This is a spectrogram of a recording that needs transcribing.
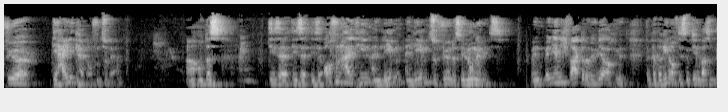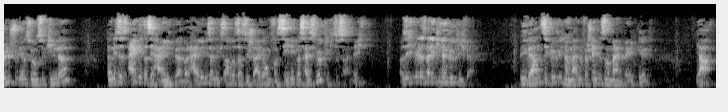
für die Heiligkeit offen zu werden. Ja, und das, diese, diese, diese Offenheit hin, ein Leben, ein Leben zu führen, das gelungen ist. Wenn, wenn ihr mich fragt, oder wenn wir auch mit der Katharina oft diskutieren, was wünschen wir uns für unsere Kinder, dann ist es eigentlich, dass sie heilig werden, weil heilig ist ja nichts anderes als die Steigerung von selig, was heißt glücklich zu sein, nicht? Also ich will, dass meine Kinder glücklich werden. Wie werden sie glücklich nach meinem Verständnis und meinem Weltbild? Ja,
